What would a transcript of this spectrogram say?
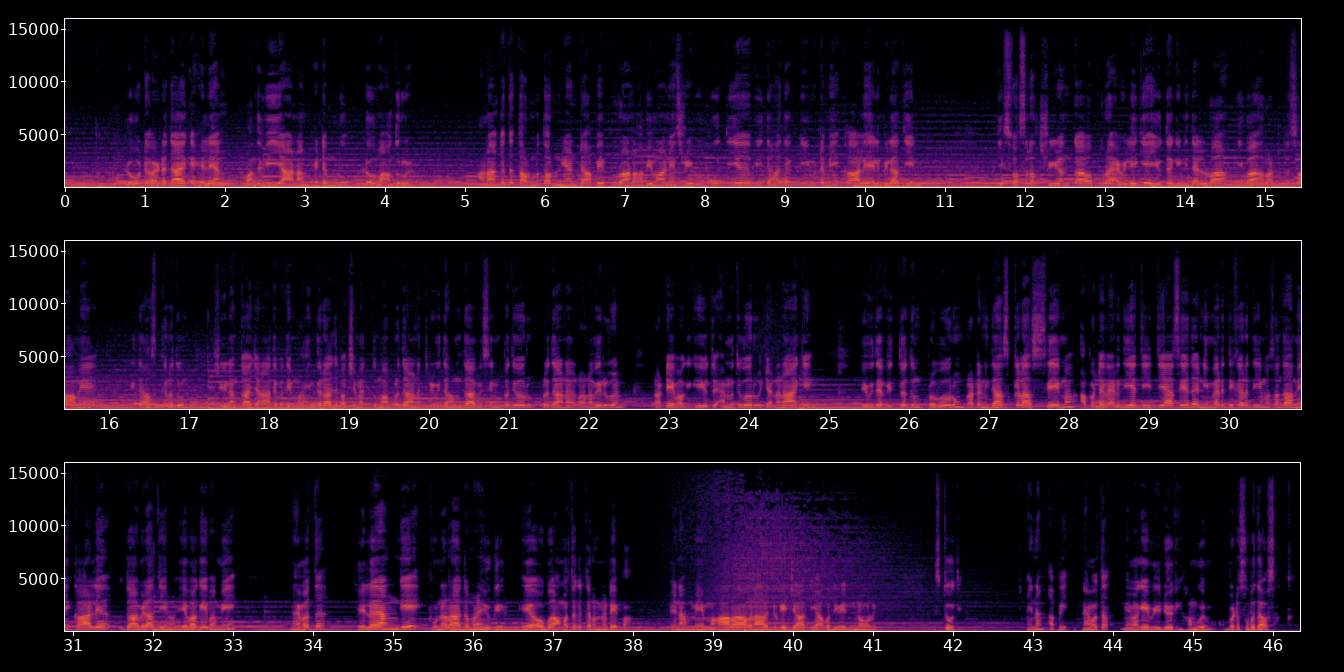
ලෝට වැඩදායක හෙළයන් වඳවීයා නම් හෙට මුළු ලෝම අඳුරුවෙන. අනාගත තරුණ තරුණයන්ට අපේ පුරාණ අභිමානය ශ්‍රී භූතිය විදහා දැක්වීමට මේ කාලය එල්බිලා තියෙන්නේ. තිස් වසරත් ශ්‍රී ලංකාව පුර ඇවිලිගේ යුද්ධගිනි දැල්වා නිවා රටට සාමය නිදහස් කරදුන් ශ්‍රී ලංකා ජනාධපති මහින්ද රාජපක්ෂ මැත්තුමා ප්‍රධාන ත්‍රවිධ හමුදාව සෙන්පතිවරු ප්‍රධාන රණවිරුවන් රටේ වගකිය යුතු ඇමතිවරු ජනනායකෙන් විවිධ විද්වතුන් ප්‍රවරුම් රට නිදහස් කලා සේම අපට වැරදි ඇති ඉතිහාසේද නිවැරදි කරදීම සඳහා මේ කාලය උදා වෙලා තියෙනවා. ඒ වගේම මේ නැවත හෙළයන්ගේ පුනරාගමන යුගේ එය ඔබ අමතක කරන්නට එපා. එනම් මේ මහා රාවනා රජුගේ ජාති අවදි වෙන්න ඕන. ස්තුති එනම් අපි නැවතත් මේ වගේ වීඩියෝකින් හමුුවම ඔබට සුබ දවසක්.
